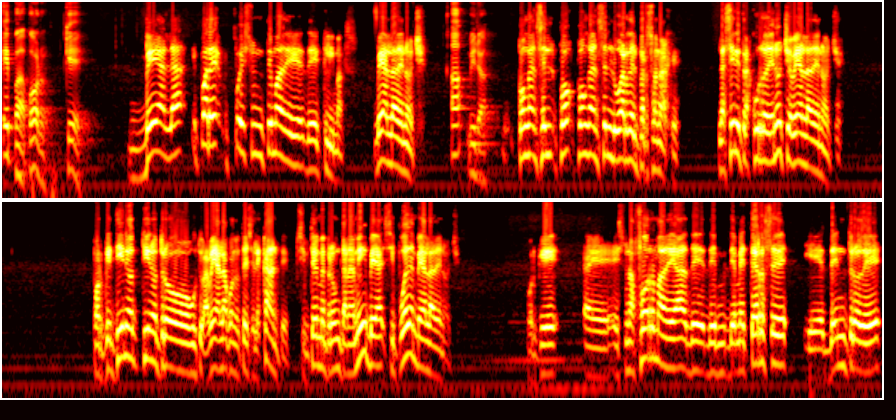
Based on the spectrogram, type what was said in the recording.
Epa, ¿por qué? Véanla, para, pues es un tema de, de clímax. Véanla de noche. Ah, mira. Pónganse, el- pó- pónganse en lugar del personaje. La serie transcurre de noche, véanla de noche. Porque tiene, tiene otro gusto. Véanla cuando a ustedes se les cante. Si ustedes me preguntan a mí, vea- si pueden, véanla de noche. Porque eh, es una forma de, de- de- de meterse eh, dentro de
